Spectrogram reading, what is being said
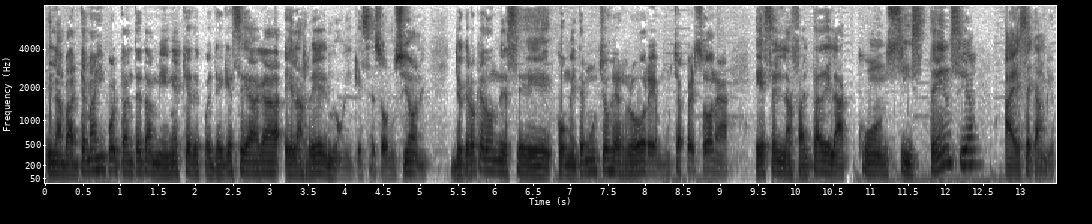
Y la parte más importante también es que después de que se haga el arreglo y que se solucione, yo creo que donde se cometen muchos errores, muchas personas, es en la falta de la consistencia a ese cambio.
